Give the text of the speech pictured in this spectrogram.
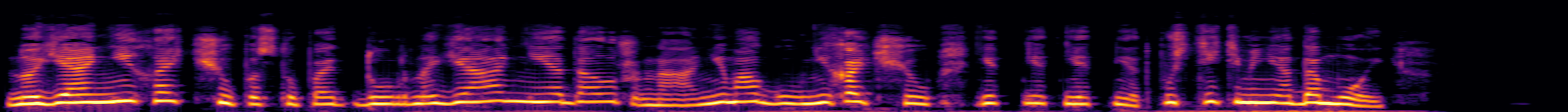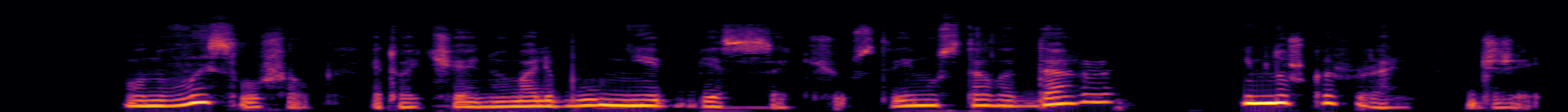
Но я не хочу поступать дурно. Я не должна, не могу, не хочу. Нет, нет, нет, нет. Пустите меня домой. Он выслушал эту отчаянную мольбу не без сочувствия. Ему стало даже немножко жаль Джейн.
